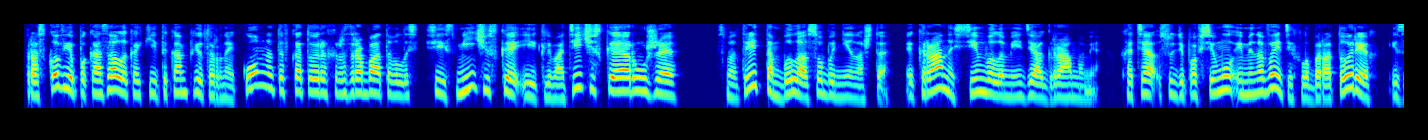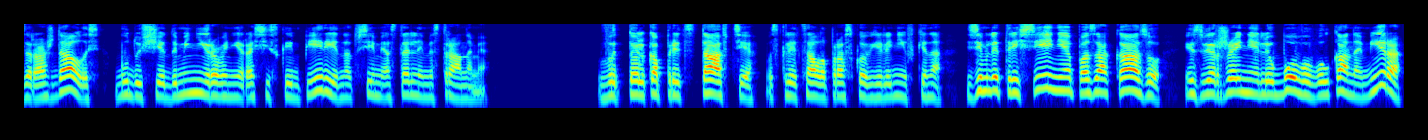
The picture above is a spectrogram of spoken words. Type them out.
Просковья показала какие-то компьютерные комнаты, в которых разрабатывалось сейсмическое и климатическое оружие. Смотреть там было особо не на что. Экраны с символами и диаграммами. Хотя, судя по всему, именно в этих лабораториях и зарождалось будущее доминирование Российской империи над всеми остальными странами. «Вы только представьте!» — восклицала Прасковья Ленивкина. «Землетрясение по заказу! извержение любого вулкана мира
